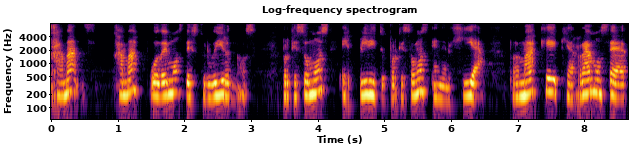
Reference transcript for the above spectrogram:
jamás, jamás podemos destruirnos porque somos espíritu, porque somos energía, por más que querramos ser,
